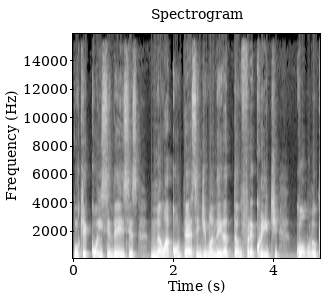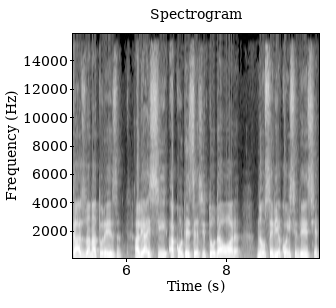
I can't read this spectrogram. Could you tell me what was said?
porque coincidências não acontecem de maneira tão frequente como no caso da natureza. Aliás, se acontecesse toda hora, não seria coincidência,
